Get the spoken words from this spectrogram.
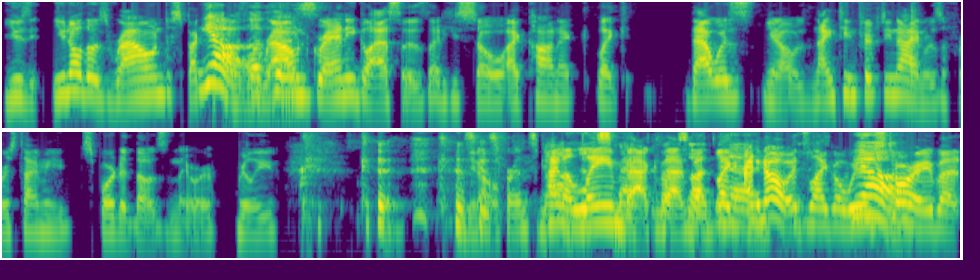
using, you know, those round spectacles, yeah, the round his... granny glasses that he's so iconic. Like that was, you know, 1959 was the first time he sported those, and they were really. Because you know, his friends kind of lame back then, but like I know it's like a weird yeah. story, but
